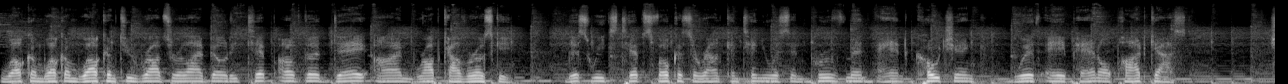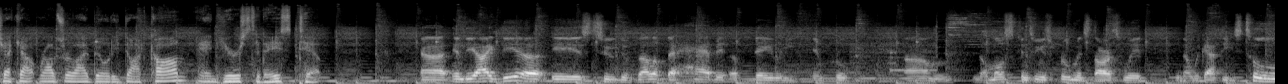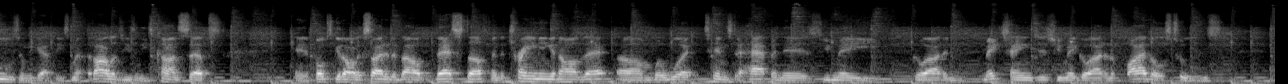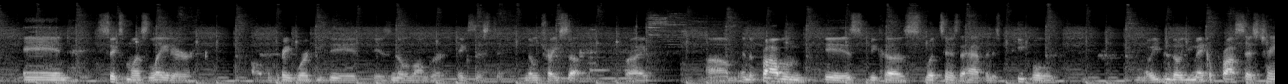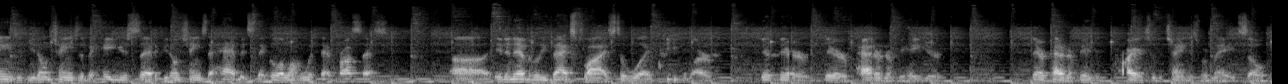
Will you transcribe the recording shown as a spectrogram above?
Welcome, welcome, welcome to Rob's Reliability Tip of the Day. I'm Rob Kalwarowski. This week's tips focus around continuous improvement and coaching with a panel podcast. Check out robsreliability.com, and here's today's tip. Uh, and the idea is to develop the habit of daily improvement. Um, you know, most continuous improvement starts with, you know, we got these tools and we got these methodologies and these concepts and folks get all excited about that stuff and the training and all that. Um, but what tends to happen is you may go out and make changes, you may go out and apply those tools, and six months later, all the great work you did is no longer existent, no trace of it, right? Um, and the problem is because what tends to happen is people, you know, even though you make a process change, if you don't change the behavior set, if you don't change the habits that go along with that process, uh, it inevitably backslides to what people are their their their pattern of behavior, their pattern of behavior prior to the changes were made. So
